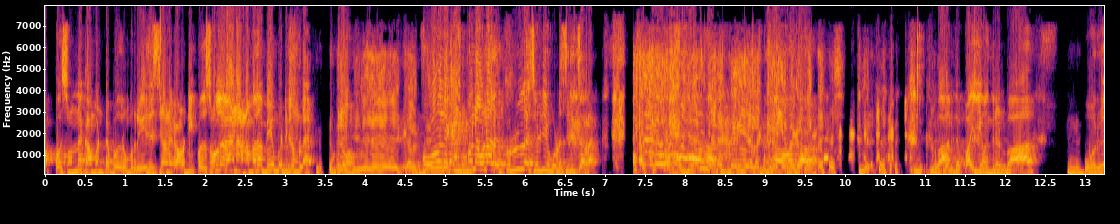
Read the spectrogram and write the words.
அப்ப சொன்ன கமெண்ட் அப்போ ரொம்ப ரேஜிஸ்டான கமெண்ட் இப்ப சொல்ல வேணாம். நம்ம தான் மேம்பட்டுட்டோம்ல. போன கட் பண்ண உடனே அதை ஃபுல்லா சொல்லி உங்களை சிரிச்சறேன் அந்த பையன் வந்து நண்பா ஒரு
